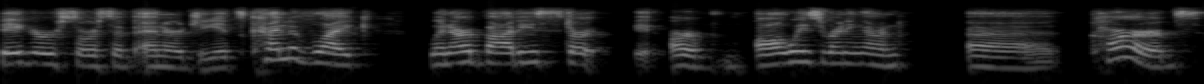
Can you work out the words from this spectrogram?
bigger source of energy. It's kind of like when our bodies start are always running on uh, carbs,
